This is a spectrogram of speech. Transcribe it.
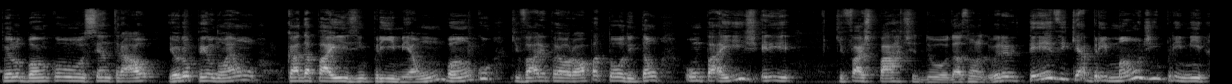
pelo Banco Central Europeu. Não é um. Cada país imprime, é um banco que vale para a Europa toda. Então, um país, ele que faz parte do, da zona do euro, ele teve que abrir mão de imprimir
